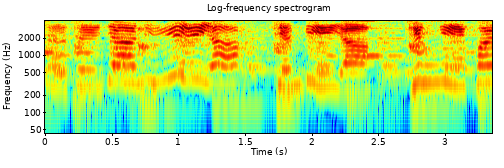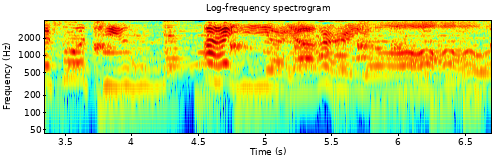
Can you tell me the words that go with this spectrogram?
是谁家女呀，贤弟呀，请你快说清，哎呀呀儿哟。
